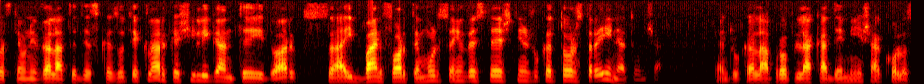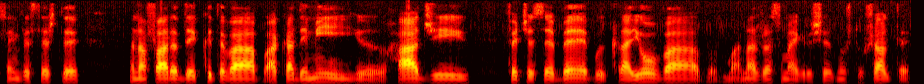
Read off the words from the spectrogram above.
este un nivel atât de scăzut, e clar că și Liga 1, doar să ai bani foarte mulți să investești în jucători străini atunci. Pentru că la propriile academii și acolo se investește în afară de câteva academii, uh, Hagi, FCSB, Craiova, n-aș vrea să mai greșesc, nu știu, și alte.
